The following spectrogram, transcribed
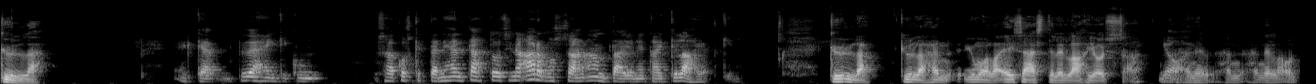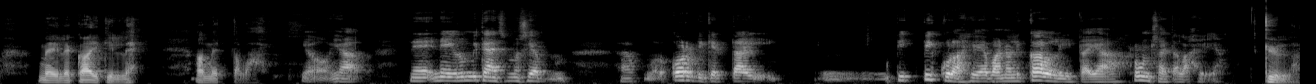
Kyllä. Eli pyhähenki, kun saa koskettaa, niin hän tahtoo siinä armossaan antaa jo ne kaikki lahjatkin. Kyllä, kyllä hän, Jumala ei säästele lahjoissaan. Joo. Hänellä, hän, hänellä on meille kaikille annettavaa. Joo, ja ne, ne ei ollut mitään semmoisia äh, korvike- tai mm, pikkulahjoja, vaan ne oli kalliita ja runsaita lahjoja. Kyllä.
